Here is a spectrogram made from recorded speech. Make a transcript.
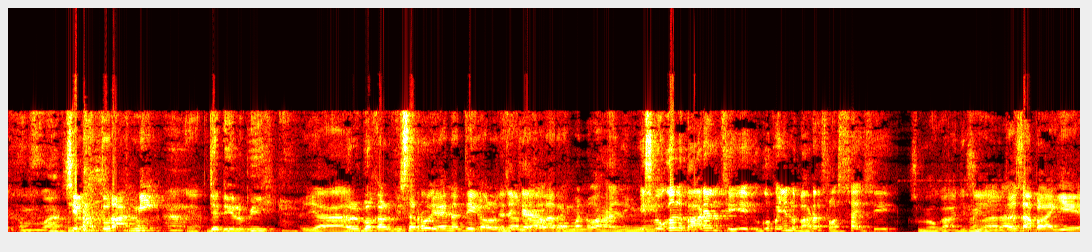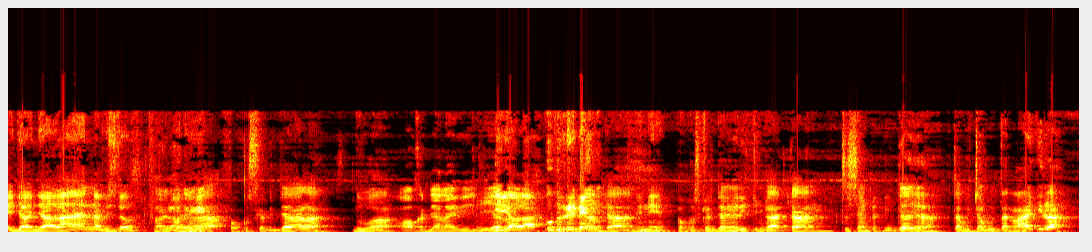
kembar. silaturahmi jadi lebih Iya. Lu bakal lebih seru ya nanti kalau Jadi misalnya udah kayak kelar. ya. momen wah anjing Ya, semoga lebaran sih gue pengen lebaran selesai sih semoga aja sih Lebaran. Terus apalagi jalan-jalan habis itu? lari-lari Ya, fokus kerja lah. Dua. Oh kerja lagi. Iyalah, benerin berpikir yang Kan. ini. fokus kerjanya ditingkatkan. Terus yang ketiga ya cabut-cabutan lagi lah.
